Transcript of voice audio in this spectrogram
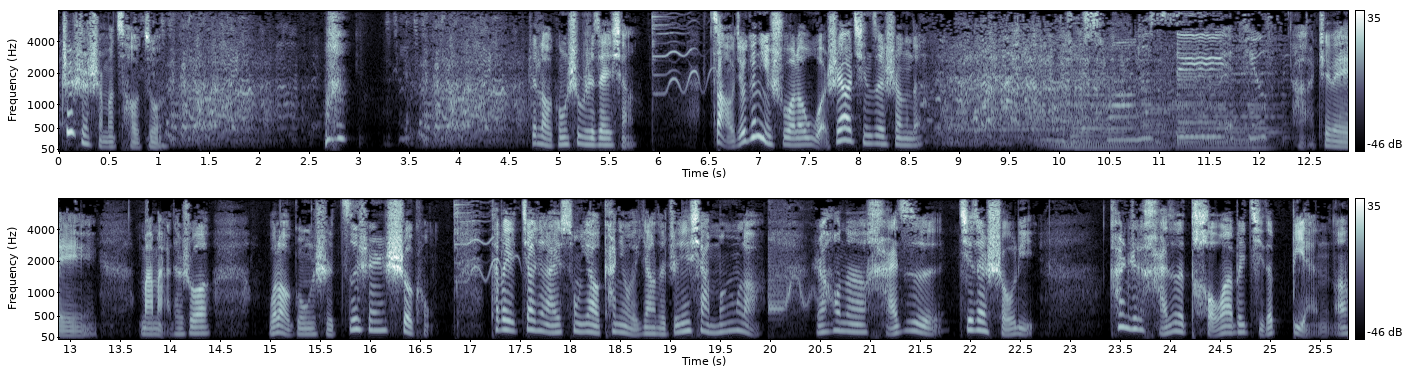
这是什么操作？这老公是不是在想，早就跟你说了，我是要亲自生的。啊，这位妈妈她说，我老公是资深社恐，他被叫进来送药，看见我的样子，直接吓懵了。然后呢，孩子接在手里，看这个孩子的头啊被挤得扁啊，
